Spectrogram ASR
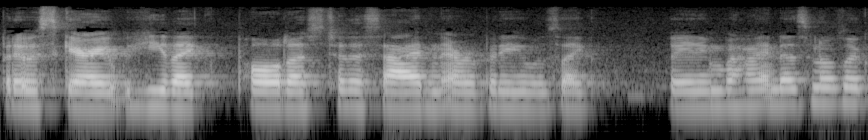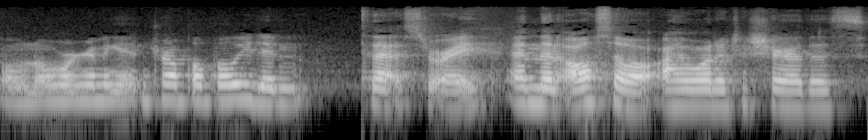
But it was scary. He like pulled us to the side and everybody was like waiting behind us and I was like, "Oh no, we're to get in trouble." But we didn't. That story. And then also I wanted to share this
